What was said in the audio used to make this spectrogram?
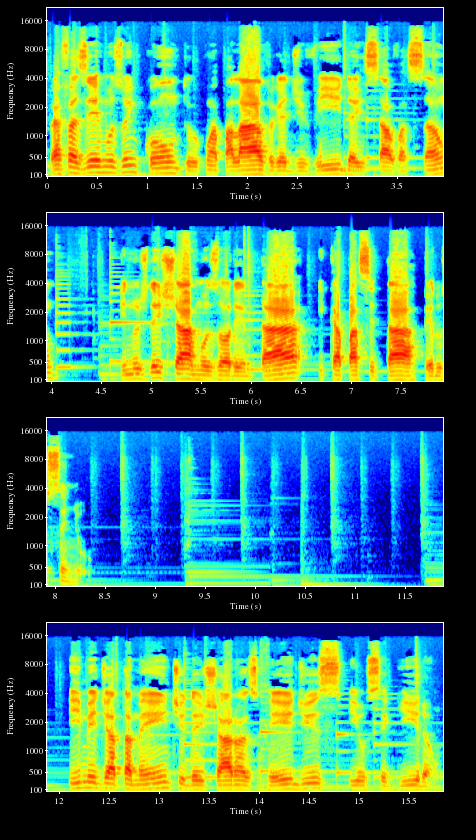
para fazermos o um encontro com a palavra de vida e salvação e nos deixarmos orientar e capacitar pelo Senhor. Imediatamente deixaram as redes e o seguiram.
